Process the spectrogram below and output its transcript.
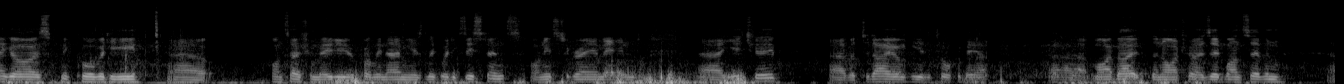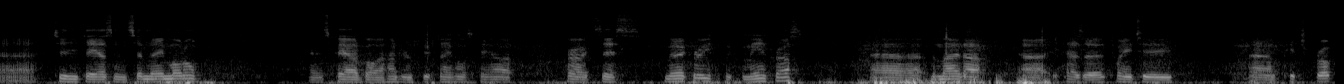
Hey guys, Mick Corbett here. Uh, on social media, you'll probably know me as Liquid Existence on Instagram and uh, YouTube. Uh, but today I'm here to talk about uh, my boat, the Nitro Z17 uh, 2017 model. And it's powered by 115 horsepower Pro XS Mercury with command thrust. Uh, the motor has a 22 um, pitch prop,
